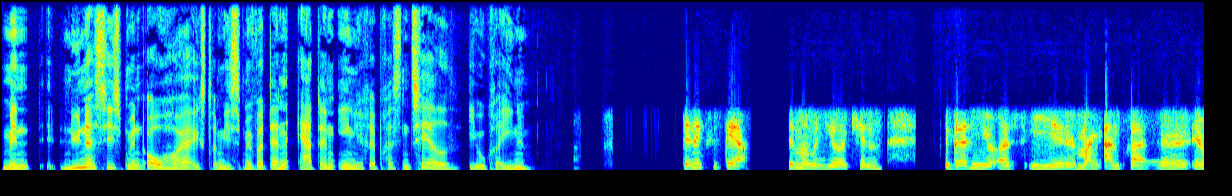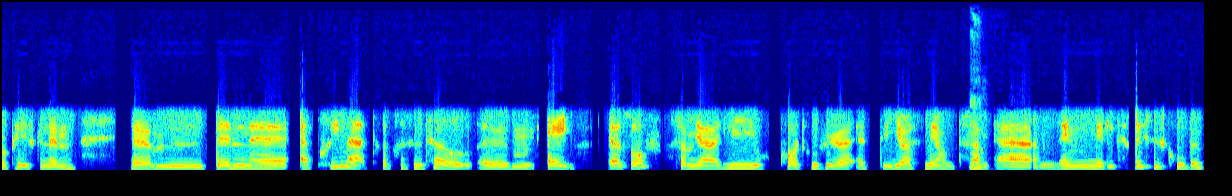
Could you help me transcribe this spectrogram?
Men nynazismen og højere ekstremisme, hvordan er den egentlig repræsenteret i Ukraine? Den eksisterer. Det må man jo erkende. Det gør den jo også i øh, mange andre øh, europæiske lande. Øhm, den øh, er primært repræsenteret øh, af Azov, som jeg lige kort kunne høre, at I også nævnt, mm. som er en militaristisk gruppe,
